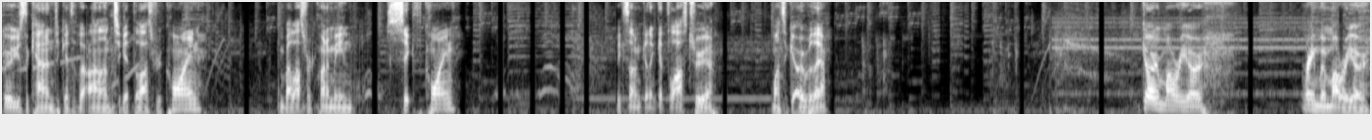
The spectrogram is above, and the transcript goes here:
Go use the cannon to get to the island to get the last red coin. And by last red coin, I mean sixth coin. Because I'm gonna get the last two uh, once I get over there. Go, Mario. Rainbow Mario.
